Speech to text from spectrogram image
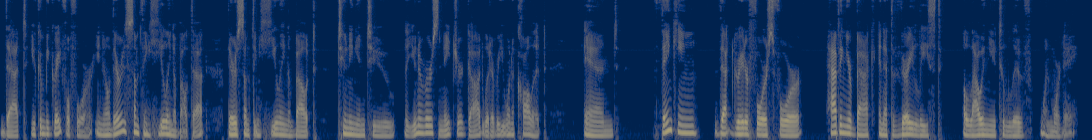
that you can be grateful for. You know, there is something healing about that. There is something healing about tuning into the universe, nature, God, whatever you want to call it, and thanking that greater force for having your back and at the very least allowing you to live one more day.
